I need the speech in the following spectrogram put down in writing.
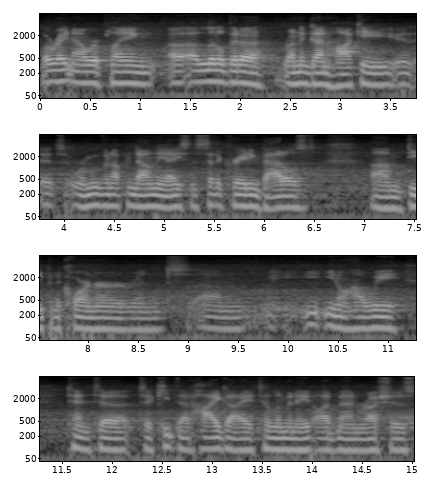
but right now we're playing a, a, little bit of run and gun hockey. It, we're moving up and down the ice instead of creating battles um, deep in the corner, and um, you, know how we tend to, to keep that high guy to eliminate odd man rushes.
